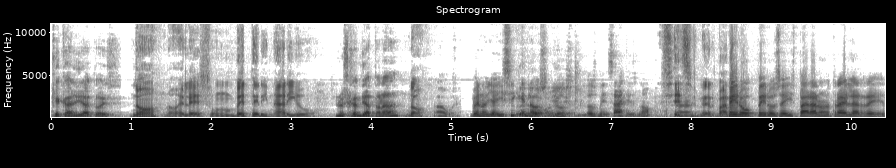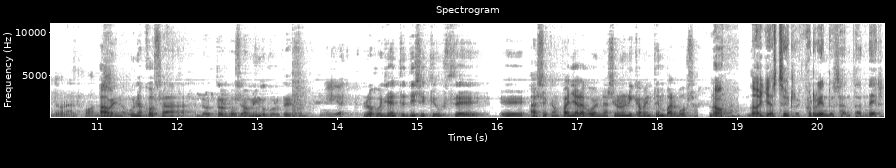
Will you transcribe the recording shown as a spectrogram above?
¿Qué candidato es? No, no, él es un veterinario. ¿No es candidato a nada? No. Ah, bueno. Bueno, y ahí siguen los, los, los mensajes, ¿no? Sí, es un hermano. Pero, pero se dispararon otra vez las redes, don Alfonso. Ah, bueno, una cosa, doctor José Domingo Cortés. Diga. Los oyentes dicen que usted eh, hace campaña a la gobernación únicamente en Barbosa. No, no, yo estoy recorriendo Santander.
